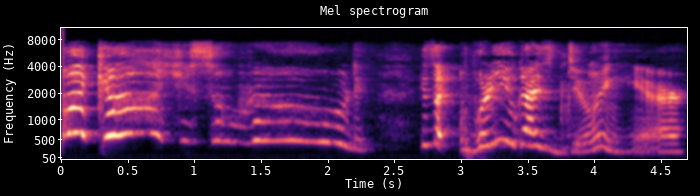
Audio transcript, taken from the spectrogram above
Oh my gosh, you're so rude. He's like, what are you guys doing here?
